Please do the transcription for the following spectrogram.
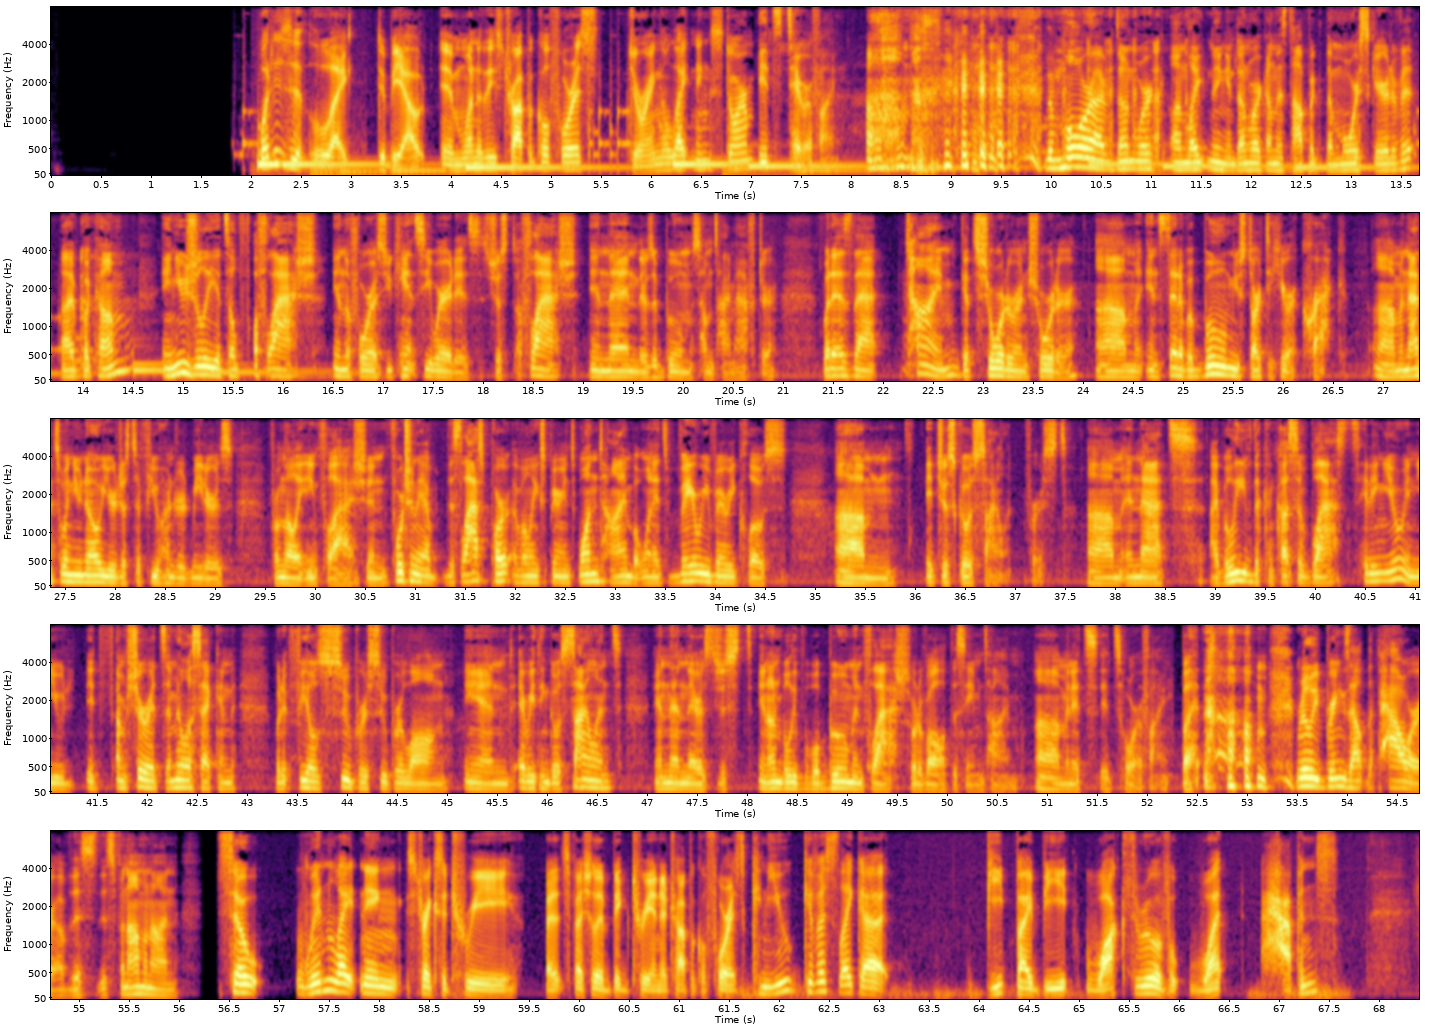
What is it like to be out in one of these tropical forests during a lightning storm? It's terrifying. Um, the more I've done work on lightning and done work on this topic, the more scared of it I've become. And usually it's a, a, flash in the forest. You can't see where it is. It's just a flash, and then there's a boom sometime after. But as that time gets shorter and shorter, um, instead of a boom, you start to hear a crack. Um, and that's when you know you're just a few hundred meters from the lightning flash. And fortunately, I've, this last part I've only experienced one time, but when it's very, very close, um, it just goes silent first. Um, and that's, I believe, the concussive blast hitting you, and you. It, I'm sure it's a millisecond, but it feels super, super long, and everything goes silent, and then there's just an unbelievable boom and flash, sort of all at the same time, um, and it's it's horrifying, but um, really brings out the power of this this phenomenon. So when lightning strikes a tree, especially a big tree in a tropical forest, can you give us like a beat by beat walkthrough of what happens?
